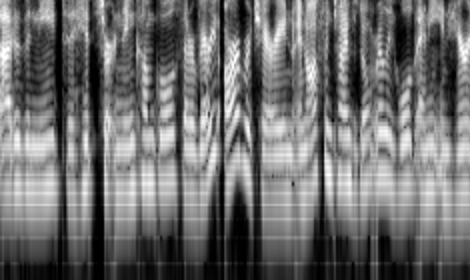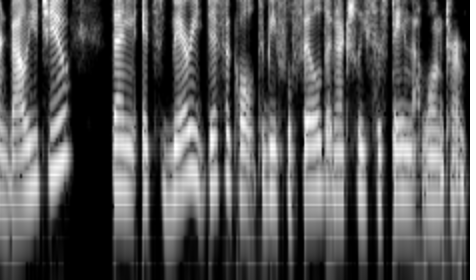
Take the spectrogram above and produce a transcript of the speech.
out of the need to hit certain income goals that are very arbitrary and, and oftentimes don't really hold any inherent value to you, then it's very difficult to be fulfilled and actually sustain that long term.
